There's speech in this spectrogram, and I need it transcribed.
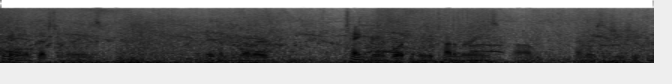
too many infested marines. Here comes another tank reinforcement with a ton of marines. Um, and there's a GG from.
